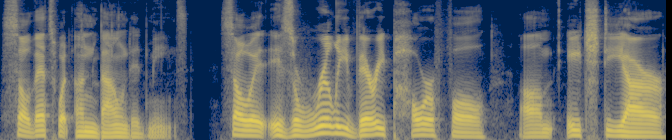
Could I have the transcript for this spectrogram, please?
So that's what unbounded means. So it is a really very powerful um, HDR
